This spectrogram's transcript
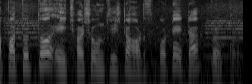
আপাতত এই ছয়শো উনত্রিশটা হটস্পটে এটা প্রয়োগ করব।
